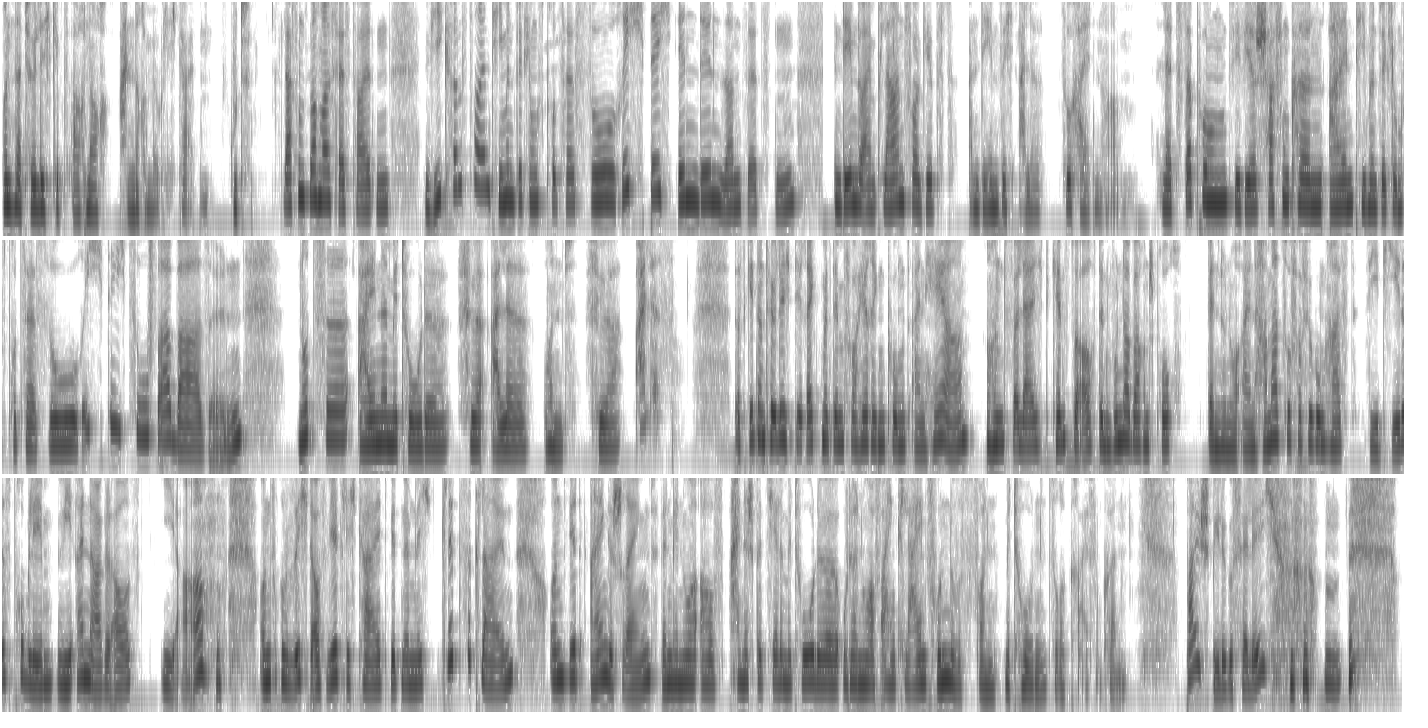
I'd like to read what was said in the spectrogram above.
Und natürlich gibt's auch noch andere Möglichkeiten. Gut, lass uns nochmal festhalten, wie kannst du einen Teamentwicklungsprozess so richtig in den Sand setzen, indem du einen Plan vorgibst, an dem sich alle zu halten haben. Letzter Punkt, wie wir schaffen können, einen Teamentwicklungsprozess so richtig zu verbaseln. Nutze eine Methode für alle und für alles. Das geht natürlich direkt mit dem vorherigen Punkt einher und vielleicht kennst du auch den wunderbaren Spruch, wenn du nur einen Hammer zur Verfügung hast, sieht jedes Problem wie ein Nagel aus. Ja, unsere Sicht auf Wirklichkeit wird nämlich klitzeklein und wird eingeschränkt, wenn wir nur auf eine spezielle Methode oder nur auf einen kleinen Fundus von Methoden zurückgreifen können. Beispiele gefällig.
